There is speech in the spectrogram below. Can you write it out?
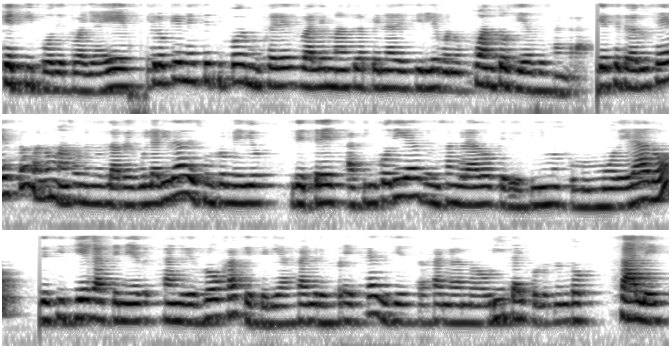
qué tipo de toalla es. Creo que en este tipo de mujeres vale más la pena decirle, bueno, cuántos días de sangrado. ¿Qué se traduce esto? Bueno, más o menos la regularidad es un promedio de 3 a 5 días de un sangrado que definimos como moderado, es decir, llega a tener sangre roja, que sería sangre fresca, es decir, está sangrando ahorita y por lo tanto sale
